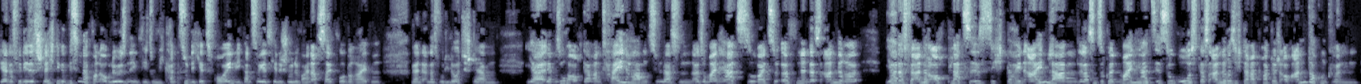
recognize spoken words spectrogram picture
Ja, dass wir dieses schlechte Gewissen davon auch lösen, irgendwie so, wie kannst du dich jetzt freuen? Wie kannst du jetzt hier eine schöne Weihnachtszeit vorbereiten, während anderswo die Leute sterben? ja, der Versuche auch daran teilhaben zu lassen, also mein Herz so weit zu öffnen, dass andere, ja, dass für andere auch Platz ist, sich dahin einladen lassen zu können. Mein Herz ist so groß, dass andere sich daran praktisch auch andocken können.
